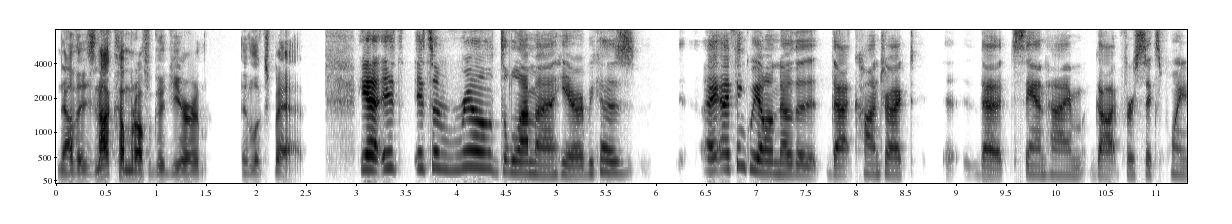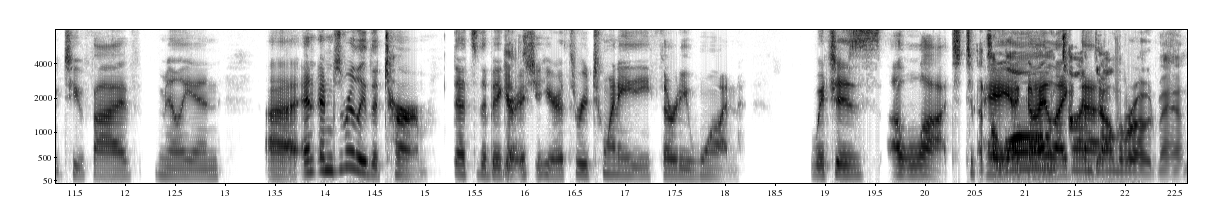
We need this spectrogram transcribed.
Now that he's not coming off a good year, it looks bad. Yeah, it's it's a real dilemma here because I, I think we all know that that contract uh, that Sanheim got for six point two five million, uh, and and it's really the term that's the bigger yes. issue here through 2031, which is a lot to that's pay a, a, guy like time that. down the road, man.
